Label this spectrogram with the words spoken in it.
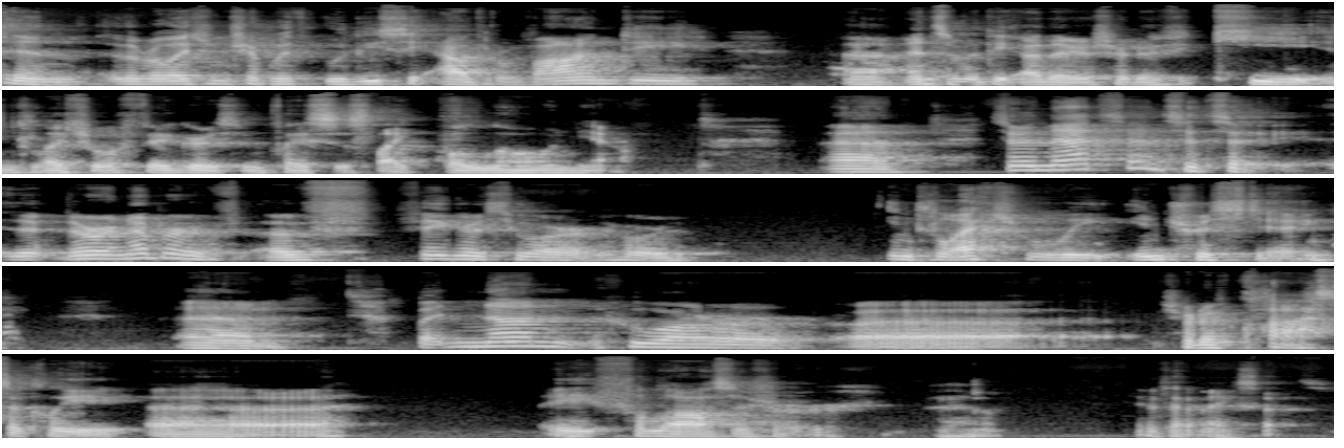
in the relationship with Ulisse Aldrovandi uh, and some of the other sort of key intellectual figures in places like Bologna. Uh, so in that sense, it's a, there are a number of, of figures who are, who are intellectually interesting, um, but none who are uh, sort of classically uh, a philosopher, uh, if that makes sense.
